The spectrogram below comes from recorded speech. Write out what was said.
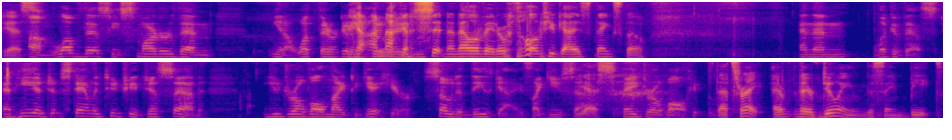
Yes. Um, love this. He's smarter than you know what they're going to. yeah, I'm not going to sit in an elevator with all of you guys. Thanks, though. And then look at this. And he had Stanley Tucci had just said, "You drove all night to get here." So did these guys, like you said. Yes. they drove all. he- That's right. They're doing the same beat.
